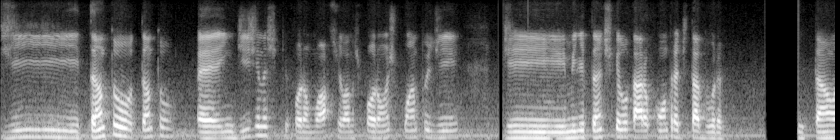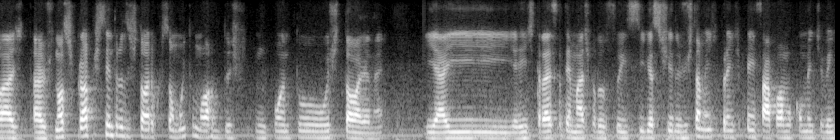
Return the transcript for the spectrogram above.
de tanto, tanto é, indígenas que foram mortos lá nos porões, quanto de, de militantes que lutaram contra a ditadura. Então, as, os nossos próprios centros históricos são muito mórbidos enquanto história, né? E aí a gente traz essa temática do suicídio assistido justamente para a gente pensar a forma como a gente vem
